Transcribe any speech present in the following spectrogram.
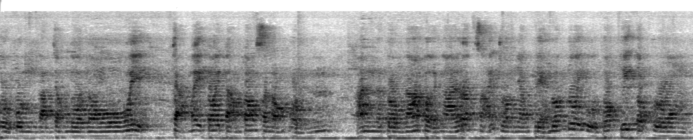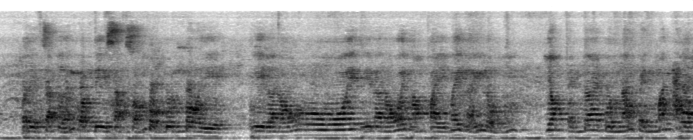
ถูกคุณกับจำนวนน้อยจะไม่ต้อยตามต้องสนองผล อันตรงน้ำเปิดงานรับสายชมยังเปลี่ยนล้วนด้วยอุทกที่ตกลงเปรียบเสมือนคนดีสั่งสมบ่มบุญบ่อยทีละน้อยทีละน้อยทำไปไม่ไหลหลง ย่อมเป็นได้บุญนั้นเป็นมั่นคง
